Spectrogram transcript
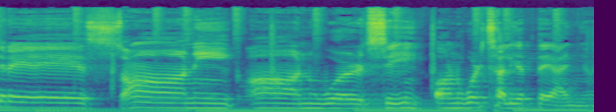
3, Sonic, Onward, sí, Onward salió este año.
